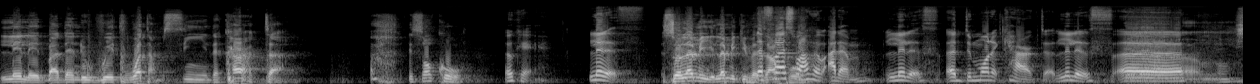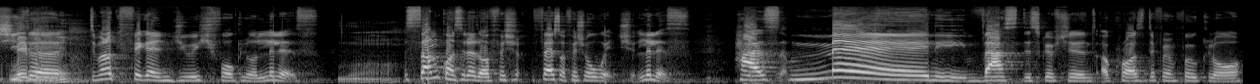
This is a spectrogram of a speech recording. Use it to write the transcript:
Lilith, but then with what I'm seeing, the character, it's not cool. Okay, Lilith. So let me let me give the example. The first wife of Adam, Lilith, a demonic character. Lilith, uh, um, she's maybe. a demonic figure in Jewish folklore. Lilith, mm. some consider the official, first official witch. Lilith has many vast descriptions across different folklore.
